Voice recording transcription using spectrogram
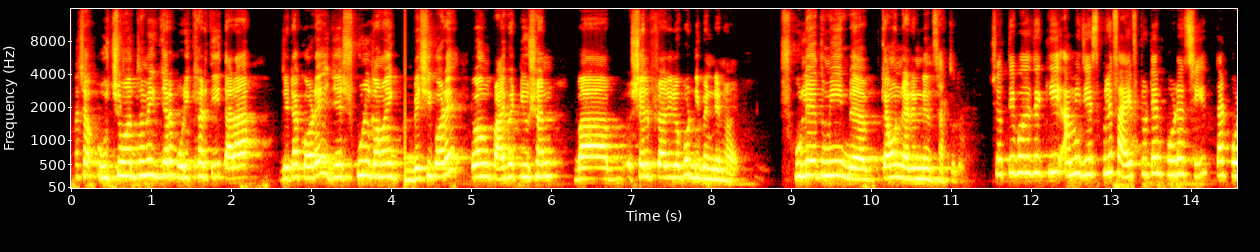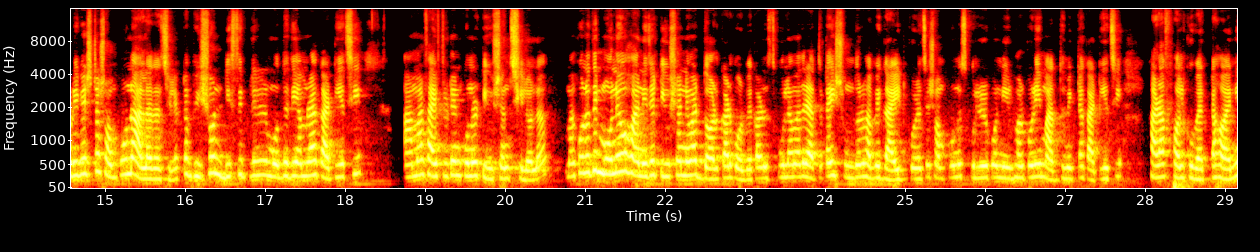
আচ্ছা উচ্চ মাধ্যমিক যারা পরীক্ষার্থী, তারা যেটা করে যে স্কুল কামাই বেশি করে এবং প্রাইভেট টিউশন বা সেলফ স্টাডির ওপর ডিপেন্ডেন্ট হয়। স্কুলে তুমি কেমন অ্যাটেন্ডেন্স থাকতো তো সত্যি বলতে কি, আমি যে স্কুলে ফাইভ টু টেন পড়েছি, তার পরিবেশটা সম্পূর্ণ আলাদা ছিল। একটা ভীষণ ডিসিপ্লিনের মধ্যে দিয়ে আমরা কাটিয়েছি। আমার ফাইভ টু টেন কোনো টিউশন ছিল না। আমার কোনোদিন মনেও হয়নি যে টিউশন নেওয়ার দরকার পড়বে, কারণ স্কুল আমাদের এতটাই সুন্দরভাবে গাইড করেছে, সম্পূর্ণ স্কুলের উপর নির্ভর করেই মাধ্যমিকটা কাটিয়েছি। খারাপ ফল খুব একটা হয়নি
